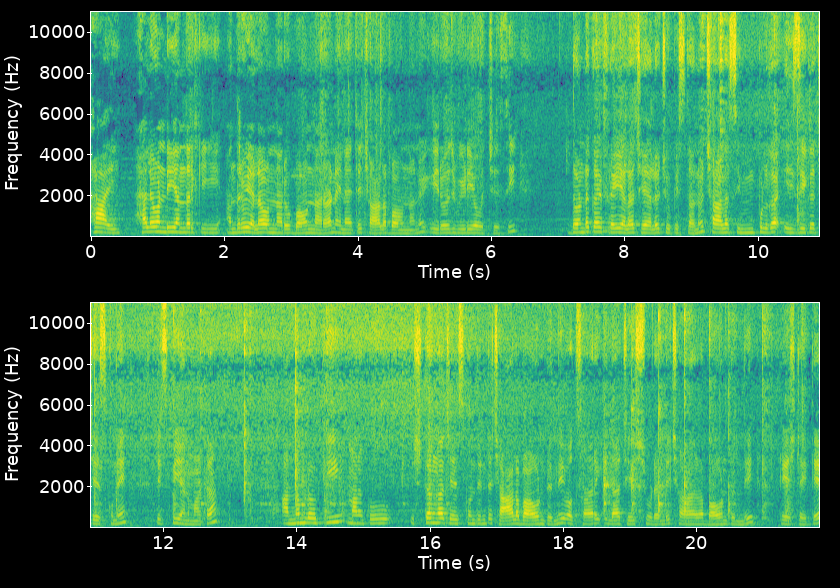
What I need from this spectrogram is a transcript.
హాయ్. హలో అండి అందరికీ. అందరూ ఎలా ఉన్నారు? బాగున్నారా? నేనైతే చాలా బాగున్నాను. ఈరోజు వీడియో వచ్చేసి దొండకాయ ఫ్రై ఎలా చేయాలో చూపిస్తాను. చాలా సింపుల్గా ఈజీగా చేసుకునే రెసిపీ అనమాట అన్నంలోకి మనకు ఇష్టంగా చేసుకుని తింటే చాలా బాగుంటుంది. ఒకసారి ఇలా చేసి చూడండి. చాలా బాగుంటుంది. టేస్ట్ అయితే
